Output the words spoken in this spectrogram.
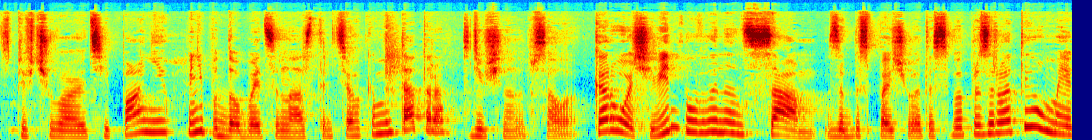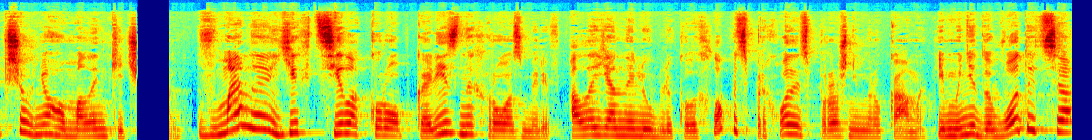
Співчуваю цій пані. Мені подобається настрій цього коментатора. Дівчина написала: коротше, він повинен сам забезпечувати себе презервативами, якщо в нього маленький. В мене їх ціла коробка різних розмірів, але я не люблю, коли хлопець приходить порожніми руками, і мені доводиться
